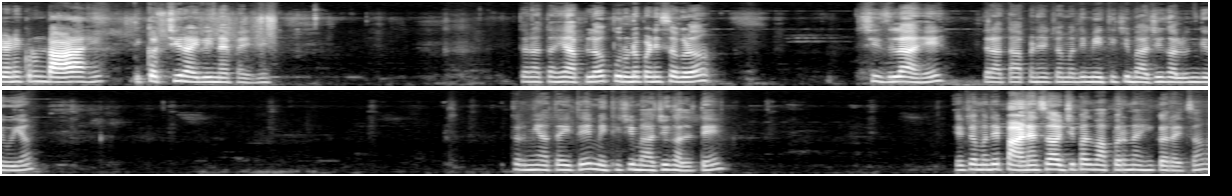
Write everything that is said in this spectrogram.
जेणेकरून डाळ आहे ती कच्ची राहिली नाही पाहिजे. तर आता हे आपलं पूर्णपणे सगळं शिजलं आहे. तर आता आपण ह्याच्यामध्ये मेथीची भाजी घालून घेऊया. तर मी आता इथे मेथीची भाजी घालते. याच्यामध्ये पाण्याचा अजिबात वापर नाही करायचा.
